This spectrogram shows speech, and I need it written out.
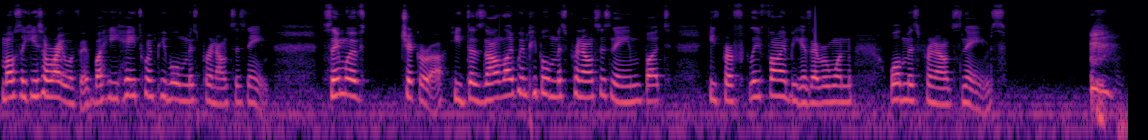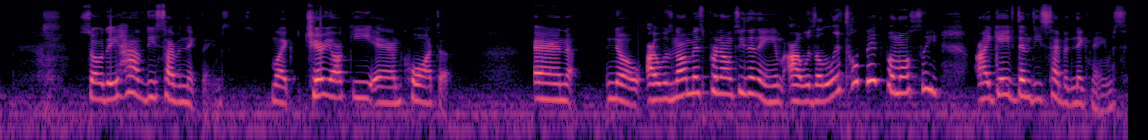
mostly he's alright with it, but he hates when people mispronounce his name. Same with Chikara. He does not like when people mispronounce his name, but he's perfectly fine because everyone will mispronounce names. so they have these type of nicknames, like Cheriyaki and Kuwata. And no, I was not mispronouncing the name. I was a little bit, but mostly I gave them these type of nicknames.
